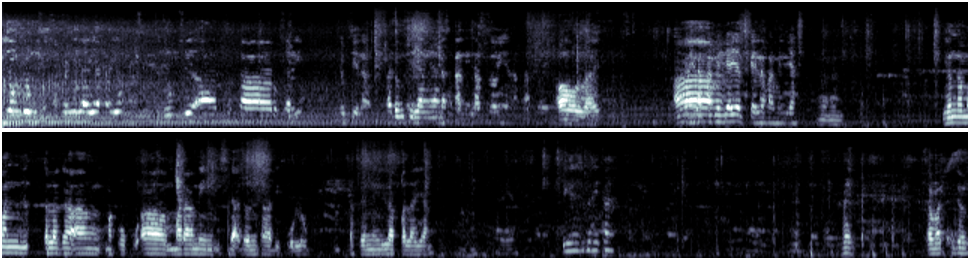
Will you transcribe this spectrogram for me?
yung Dungsi, sa kanila yata yun. Dungsi at saka Rosary. Subsi lang. Ah, Dungsi lang yan. Nasa kanila tatlo yun. Alright. Ah, pamilya yun, kailang pamilya. Mm. Yun naman talaga ang makuku ah, maraming isda doon sa Dipulog. Sa kanila pala yan. Sige, sige dito. Right. Salamat doon.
